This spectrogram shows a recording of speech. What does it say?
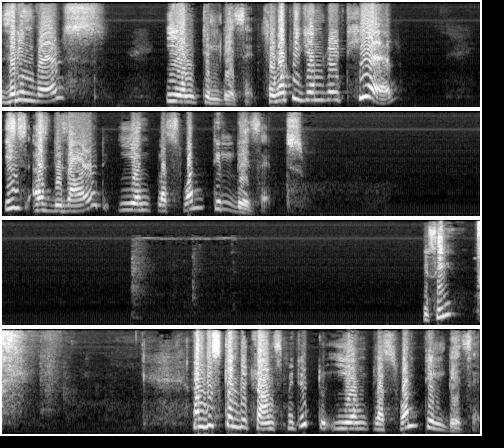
z inverse en tilde z. So what we generate here is as desired en plus 1 tilde z. You see? And this can be transmitted to En plus 1 tilde z.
